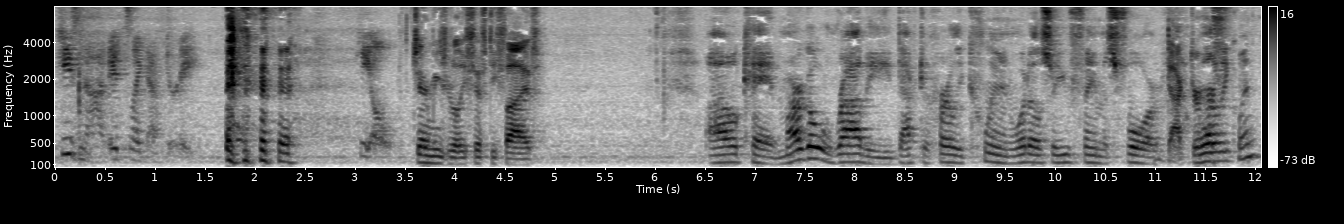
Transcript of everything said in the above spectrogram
he's not. It's like after eight. he old. Jeremy's really fifty five. Okay, Margot Robbie, Dr. Harley Quinn. What else are you famous for? Doctor Wolf- Harley Quinn.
